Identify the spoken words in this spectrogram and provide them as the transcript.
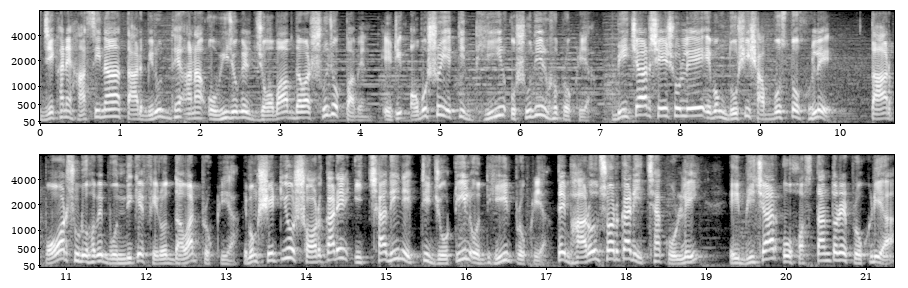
যেখানে হাসিনা তার বিরুদ্ধে আনা অভিযোগের জবাব দেওয়ার সুযোগ পাবেন। এটি অবশ্যই একটি ধীর ও সুদীর্ঘ প্রক্রিয়া। বিচার শেষ হলে এবং দোষী সাব্যস্ত হলে তারপর শুরু হবে বন্দিকে ফেরত দেওয়ার প্রক্রিয়া এবং সেটিও সরকারের ইচ্ছাধীন একটি জটিল ও ধীর প্রক্রিয়া। তাই ভারত সরকার ইচ্ছা করলেই এই বিচার ও হস্তান্তরের প্রক্রিয়া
